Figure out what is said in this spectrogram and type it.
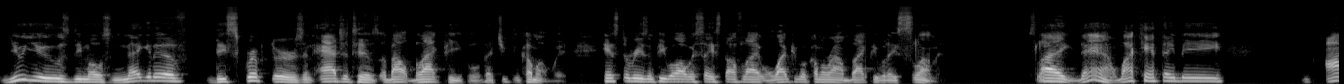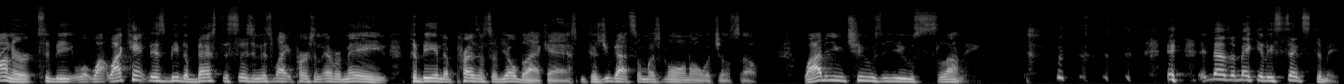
you use the most negative descriptors and adjectives about black people that you can come up with. Hence the reason people always say stuff like when white people come around black people, they slum it. It's like, damn, why can't they be honored to be? Why, why can't this be the best decision this white person ever made to be in the presence of your black ass because you got so much going on with yourself? Why do you choose to use slumming? it doesn't make any sense to me.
